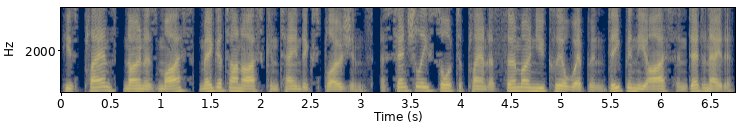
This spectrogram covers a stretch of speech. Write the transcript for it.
His plans, known as MICE megaton ice-contained explosions, essentially sought to plant a thermonuclear weapon deep in the ice and detonate it,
